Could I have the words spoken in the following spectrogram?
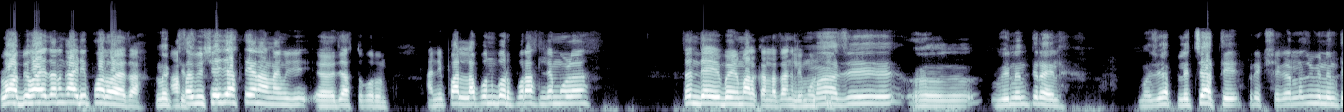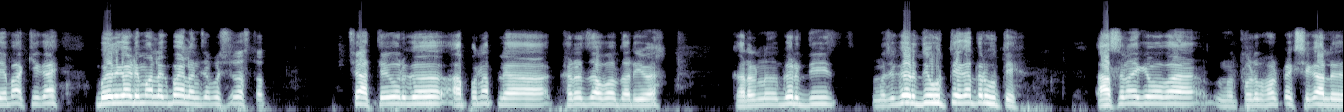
लॉबी व्हायचा आणि गाडी फॉलो व्हायचा. असा विषय जास्त येणार नाही म्हणजे जास्त करून. आणि पल्ला पण भरपूर असल्यामुळं संधी आहे बैल मालकांना चांगली माझी विनंती राहील. म्हणजे आपले चाहते प्रेक्षकांनाच विनंती आहे. बाकी काय बैलगाडी मालक बैलांच्या बशीच असतात. चाहते वर्ग आपण आपल्या खरंच जबाबदारी. कारण गर्दी म्हणजे गर्दी होते का तर होते. असं नाही की बाबा थोडंफार प्रेक्षक आलं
